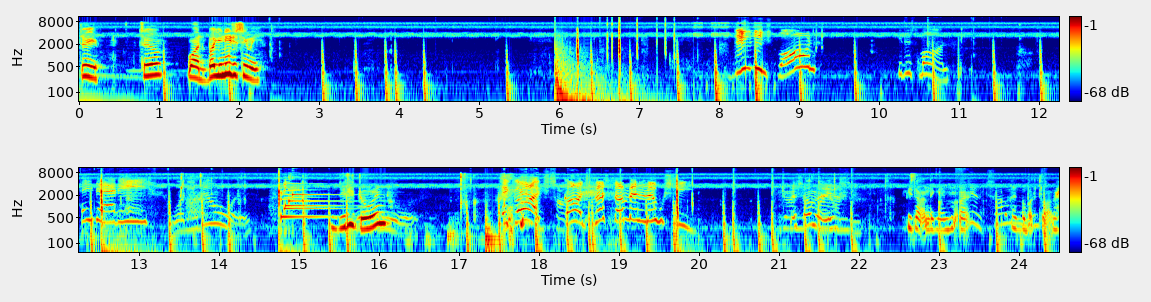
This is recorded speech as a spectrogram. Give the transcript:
Three, two, one. But you need to see me. Did he spawn? He just spawned. Hey, Daddy. What are you doing? Did he join? Hey, guys, guys, let's summon Lucy. Let's summon Lucy. He's not in the game. All right. I go back to lobby.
